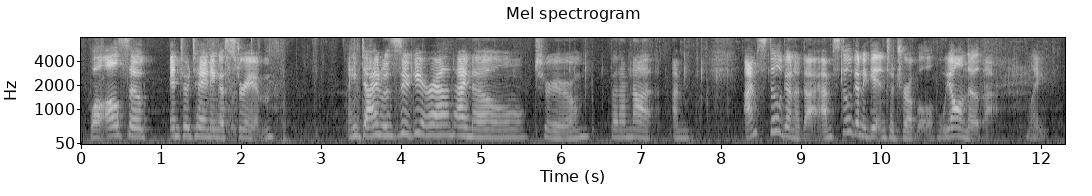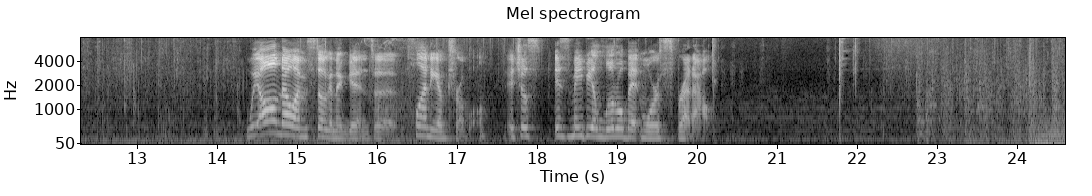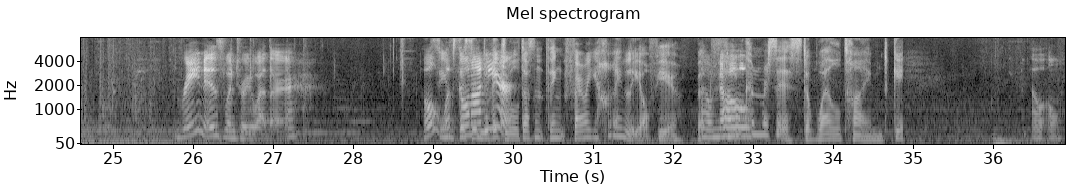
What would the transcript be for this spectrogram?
While also entertaining a stream. I died with Suki around. I know. True. But I'm not. I'm. I'm still gonna die. I'm still gonna get into trouble. We all know that. Like. We all know I'm still gonna get into plenty of trouble. It just is maybe a little bit more spread out. Rain is wintry weather. Oh, Seems what's this going on individual doesn't think very highly of you, but Oh, no. few can resist a well-timed gift. Oh, oh.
